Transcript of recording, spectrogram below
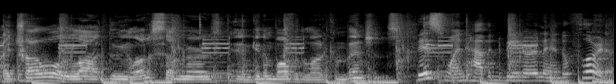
I travel a lot doing a lot of seminars and get involved with a lot of conventions. This one happened to be in Orlando, Florida.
